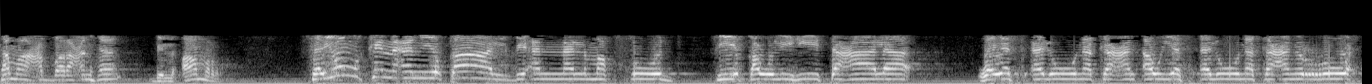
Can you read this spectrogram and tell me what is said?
كما عبر عنها بالأمر. فيمكن أن يقال بأن المقصود في قوله تعالى ويسألونك عن أو يسألونك عن الروح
